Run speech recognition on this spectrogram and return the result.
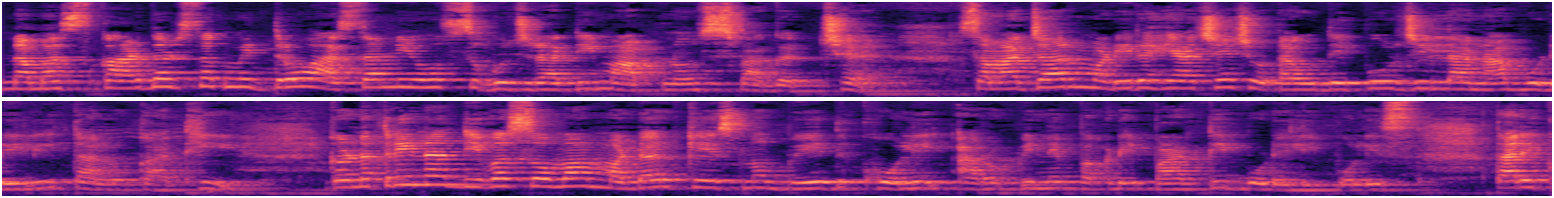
નમસ્કાર દર્શક મિત્રો, આશા ન્યૂઝ ગુજરાતીમાં આપનું સ્વાગત છે. સમાચાર મળી રહ્યા છે છોટાઉદેપુર જિલ્લાના બોડેલી તાલુકાથી. ગણતરીના દિવસોમાં મર્ડર કેસનો ભેદ ખોલી આરોપીને પકડી પાડતી બોડેલી પોલીસ. તારીખ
